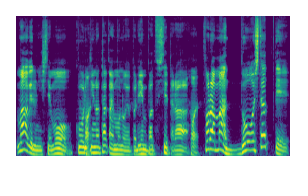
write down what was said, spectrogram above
マーベルにしても、クオリティの高いものをやっぱ連発してたら、はいそれはまあ、どうしたって、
